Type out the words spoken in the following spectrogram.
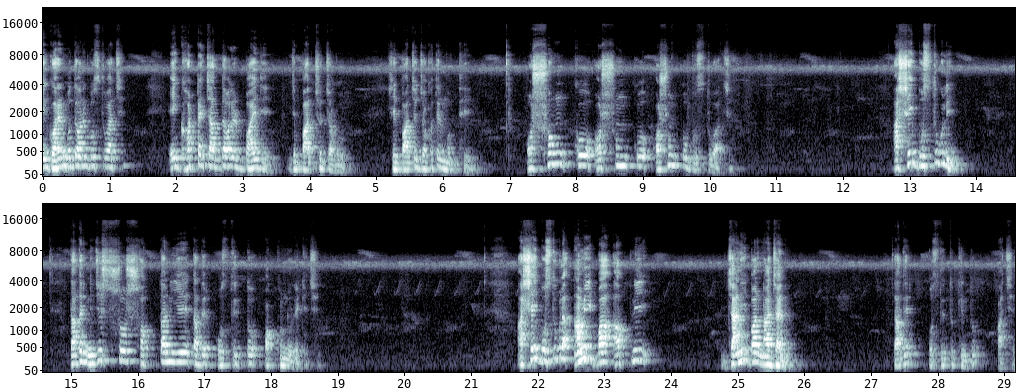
এই ঘরের মধ্যে অনেক বস্তু আছে। এই ঘরটায় চার দেওয়ালের বাইরে যে বাহ্য জগৎ, সেই বাহ্য জগতের মধ্যে অসংখ্য অসংখ্য অসংখ্য বস্তু আছে। আর সেই বস্তুগুলি তাদের নিজস্ব সত্তা নিয়ে তাদের অস্তিত্ব অক্ষুণ্ণ রেখেছে। আর সেই বস্তুগুলো আমি বা আপনি জানি বা না জানি, তাদের অস্তিত্ব কিন্তু আছে।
